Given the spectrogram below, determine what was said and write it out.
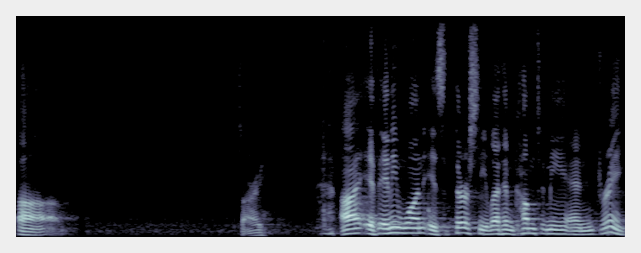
uh, sorry, I, if anyone is thirsty, let him come to me and drink.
